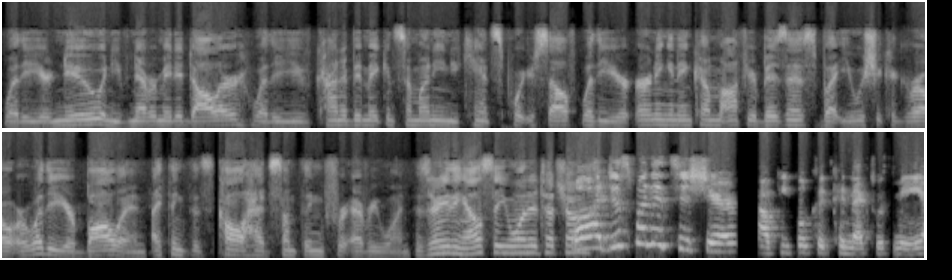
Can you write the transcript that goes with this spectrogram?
whether you're new and you've never made a dollar, whether you've kind of been making some money and you can't support yourself, whether you're earning an income off your business but you wish it could grow, or whether you're balling. I think this call had something for everyone. Is there anything else that you wanted to touch on? Well, I just wanted to share how people could connect with me.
